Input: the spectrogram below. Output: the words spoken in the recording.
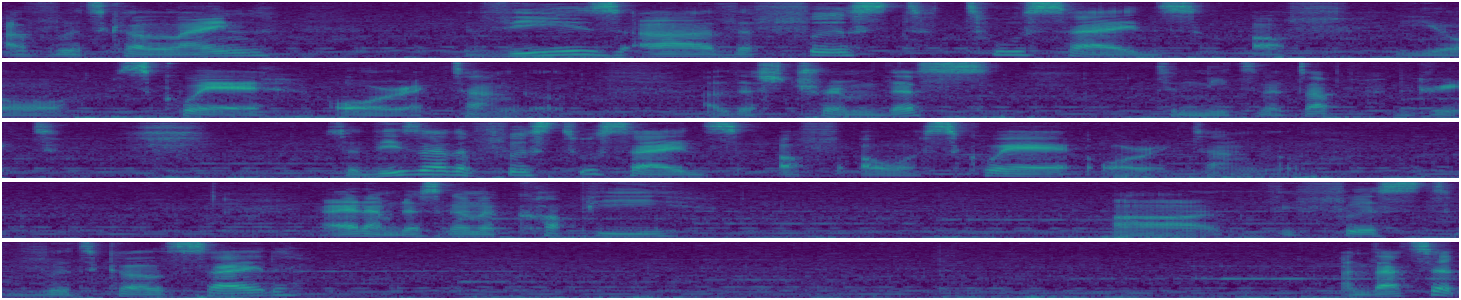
a vertical line. These are the first two sides of your square or rectangle. I'll just trim this to neaten it up. Great. So these are the first two sides of our square or rectangle. Alright, I'm just going to copy uh, the first vertical side. And that's it.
